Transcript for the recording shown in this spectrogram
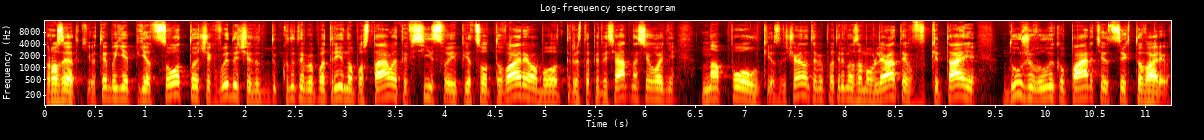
розетки. У тебе є 500 точок видачі, куди тобі потрібно поставити всі свої 500 товарів або 350 на сьогодні на полки. Звичайно, тобі потрібно замовляти в Китаї дуже велику партію цих товарів.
